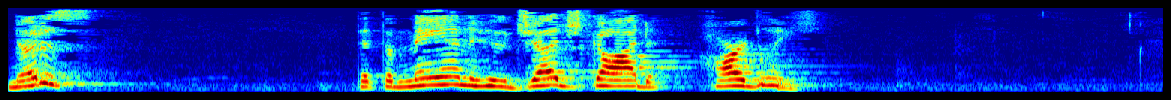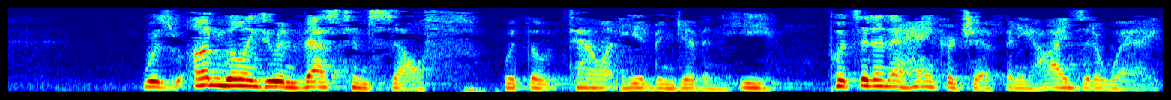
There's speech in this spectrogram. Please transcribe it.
Notice that the man who judged God hardly was unwilling to invest himself with the talent he had been given. He puts it in a handkerchief and he hides it away.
